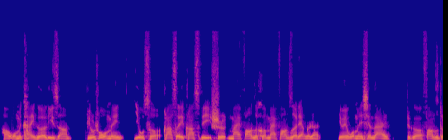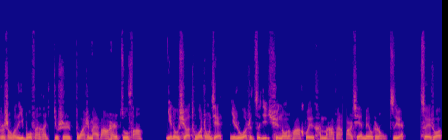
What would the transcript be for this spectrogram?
好，我们看一个例子啊，比如说我们右侧 Class A、Class B 是买房子和卖房子的两个人，因为我们现在这个房子都是生活的一部分哈，就是不管是买房还是租房。你都需要通过中介，你如果是自己去弄的话，会很麻烦，而且没有这种资源。所以说，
